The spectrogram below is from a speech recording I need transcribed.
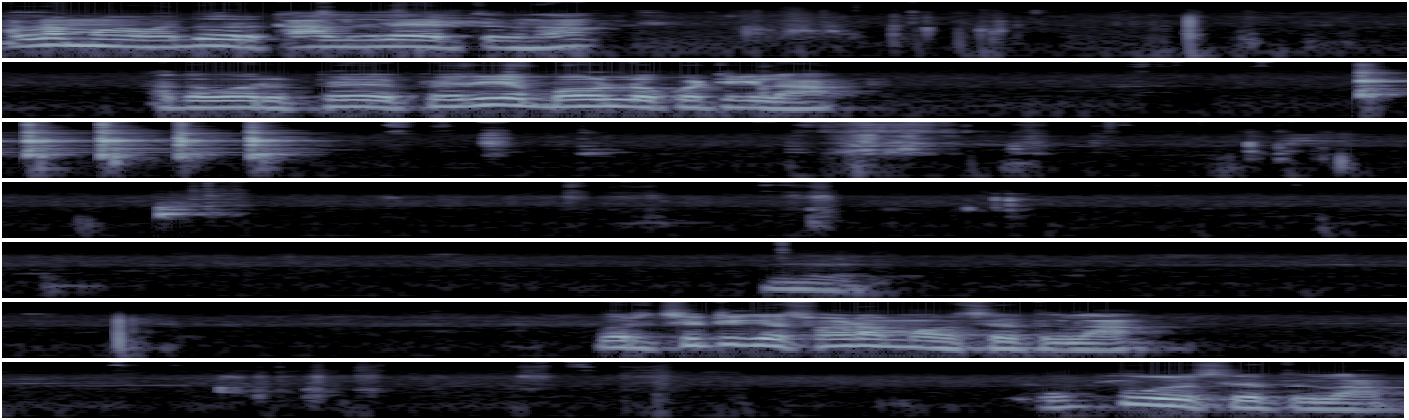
கடல மாவு வந்து ஒரு கால் கிலோ எடுத்துக்கணும். அதை ஒரு பெ பெரிய பவுலில் கொட்டிக்கலாம். ம். ஒரு சிட்டிக்கை சோடா மாவு சேர்த்துக்கலாம். உப்பு சேர்த்துக்கலாம்.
